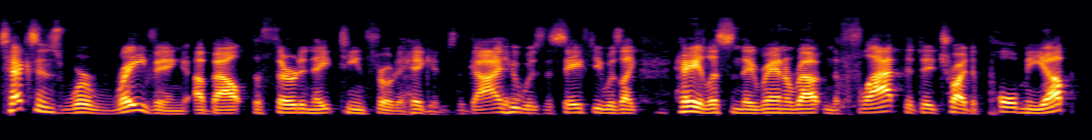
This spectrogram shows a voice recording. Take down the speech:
Texans were raving about the third and 18 throw to Higgins. The guy who was the safety was like, Hey, listen, they ran a route in the flat that they tried to pull me up.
